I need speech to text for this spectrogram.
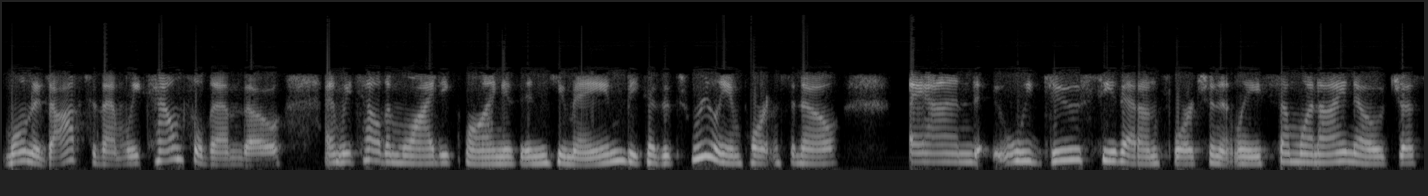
won't adopt them. We counsel them though and we tell them why declawing is inhumane because it's really important to know. And we do see that unfortunately. Someone i know just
